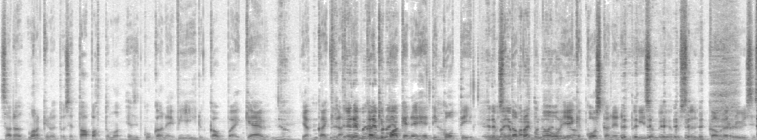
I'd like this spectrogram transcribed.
saadaan markkinoitua se tapahtuma ja sitten kukaan ei viihdy, kauppa ei käy joo. ja kaikki, lähtee, enemmän, kaikki enemmän pakenee heti joo. kotiin, enemmän kun se tapahtuma on ohi, eikä koskaan enää tule iso myyhy, kun se on nyt kauhean ryysis.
